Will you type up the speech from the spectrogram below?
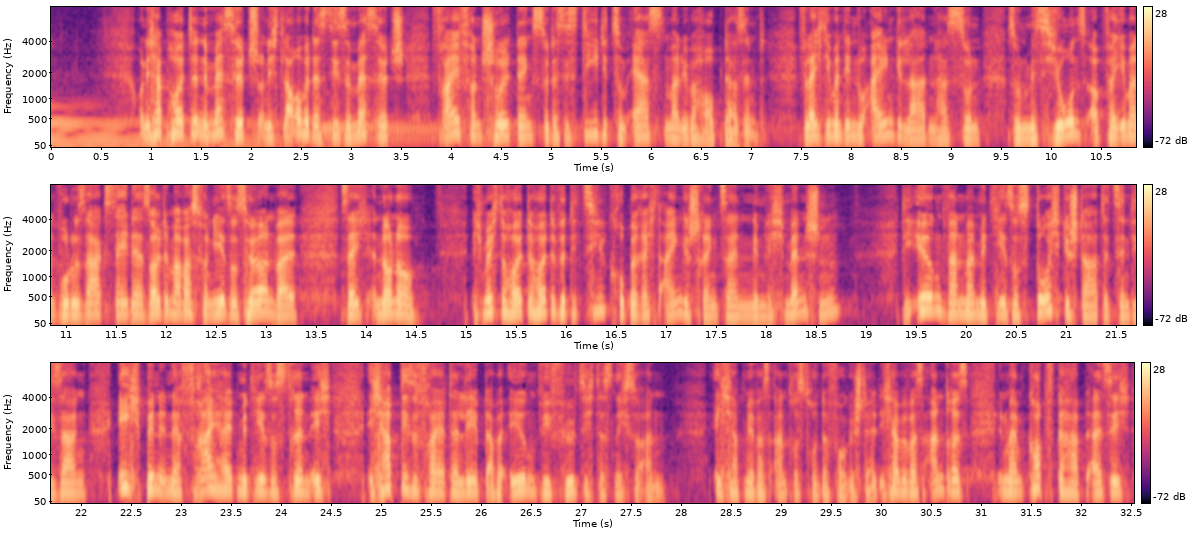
Und ich habe heute eine Message und ich glaube, dass diese Message, frei von Schuld, denkst du, das ist die, die zum ersten Mal überhaupt da sind. Vielleicht jemand, den du eingeladen hast, so ein, so ein Missionsopfer, jemand, wo du sagst, hey, der sollte mal was von Jesus hören, weil, sag ich, no, no. Ich möchte heute, heute wird die Zielgruppe recht eingeschränkt sein, nämlich Menschen, die irgendwann mal mit Jesus durchgestartet sind, die sagen, ich bin in der Freiheit mit Jesus drin, ich, ich habe diese Freiheit erlebt, aber irgendwie fühlt sich das nicht so an. Ich habe mir was anderes darunter vorgestellt. Ich habe was anderes in meinem Kopf gehabt, als ich,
